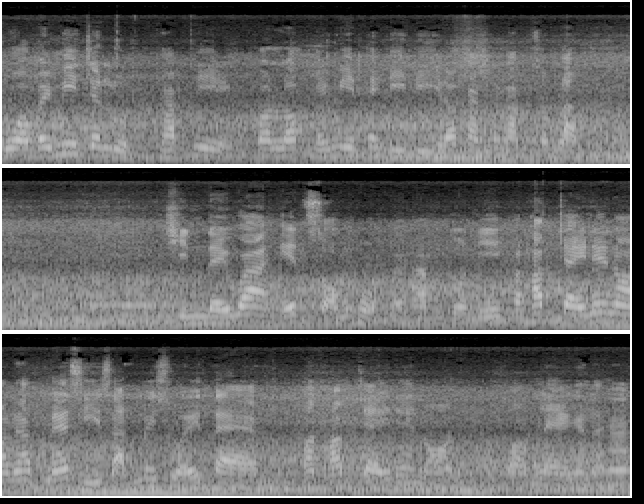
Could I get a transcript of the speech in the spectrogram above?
กลัวใบมีดจะหลุดครับพี่ก็ล็อกใบมีดให้ดีๆ แล้วกันนะครับสำหรับชินไดว่า S26 นะครับ ตัวนี้ประทับใจแน่นอนนะครับ แม้สีสันไม่สวยแต่ประทับใจแน่นอนความแรงนะฮะ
